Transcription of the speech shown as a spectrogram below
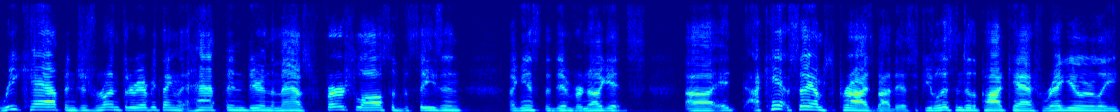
recap and just run through everything that happened during the Mavs' first loss of the season against the Denver Nuggets. Uh, it, I can't say I'm surprised by this. If you listen to the podcast regularly,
